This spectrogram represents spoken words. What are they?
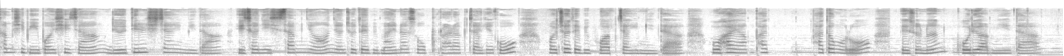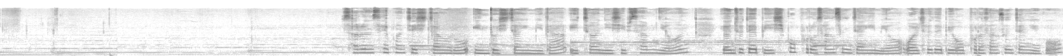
32번 시장 뉴딜 시장입니다. 2023년 연초 대비 마이너스 5% 하락장이고 월초 대비 보합장입니다. 우하향 파 파동으로 매수는 보류합니다. 33번째 시장으로 인도 시장입니다. 2023년 연초 대비 15% 상승장이며 월초 대비 5% 상승장이고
